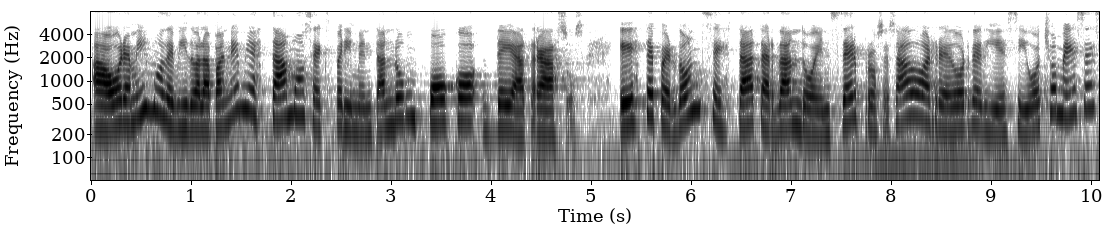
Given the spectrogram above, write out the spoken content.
Ahora mismo, debido a la pandemia, estamos experimentando un poco de atrasos. Este perdón se está tardando en ser procesado alrededor de 18 meses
